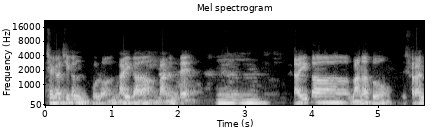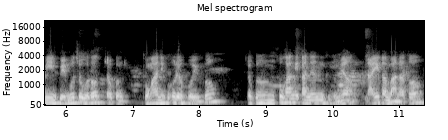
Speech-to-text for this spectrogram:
제가 지금 물론 나이가 많은데 음, 나이가 많아도 사람이 외모적으로 조금 동안이고 어려 보이고 조금 호감이 가는 그러면 나이가 많아도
